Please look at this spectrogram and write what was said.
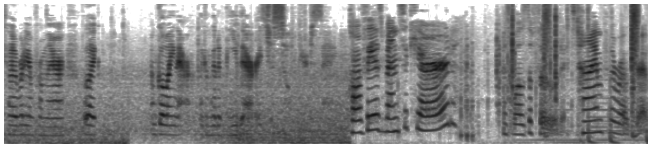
Tell everybody I'm from there. But, like, I'm going there. Like, I'm gonna be there. It's just so weird to say. Coffee has been secured, as well as the food. It's time for the road trip.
